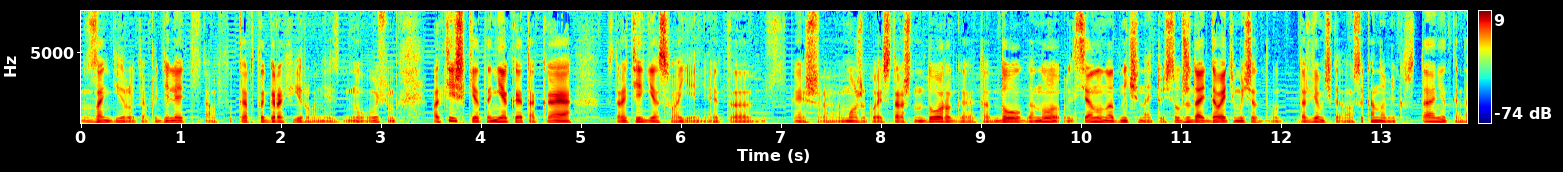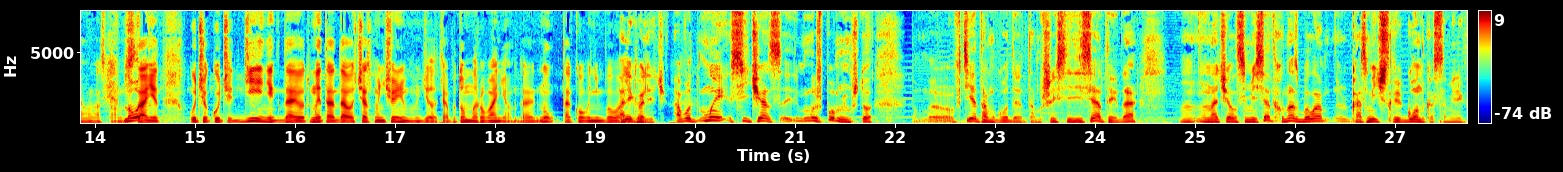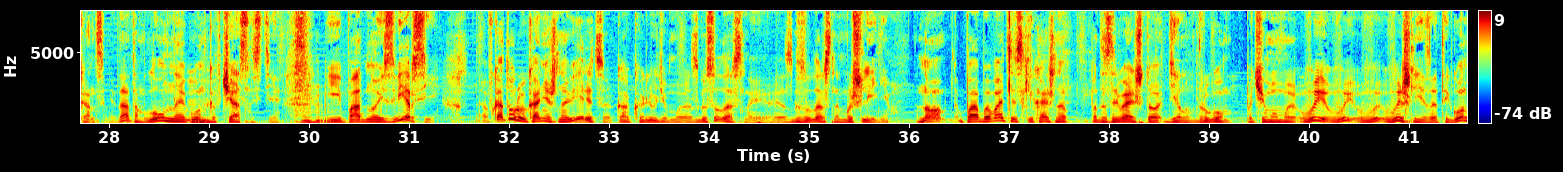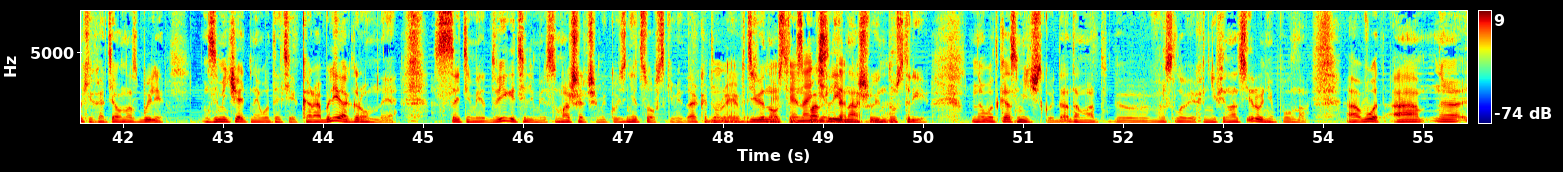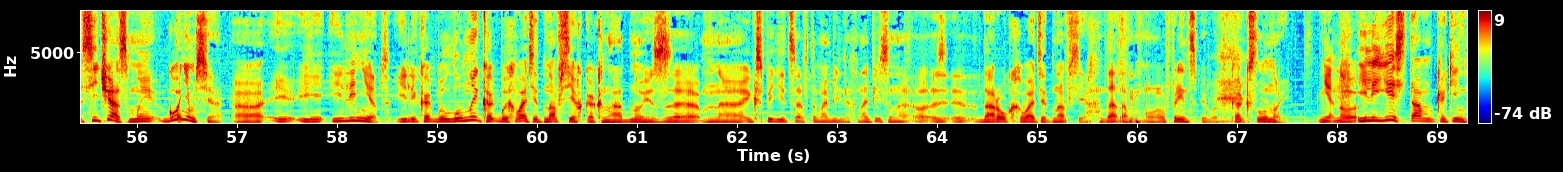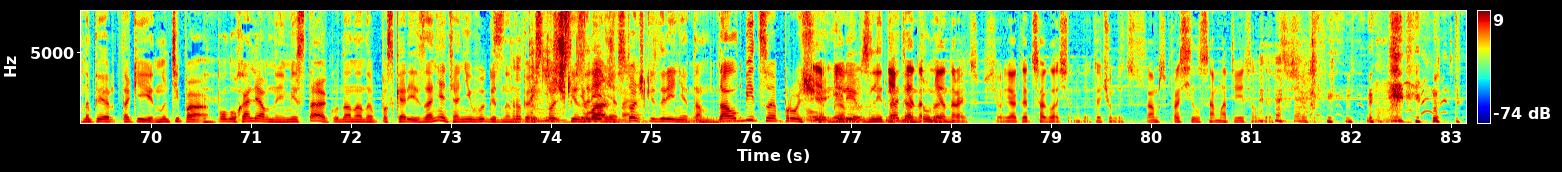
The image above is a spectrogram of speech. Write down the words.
зондировать, определять там картографирование. Ну, в общем, фактически это некая такая стратегия освоения. Это, конечно, можно говорить, страшно дорого, это долго, но все равно надо начинать. То есть вот ждать, давайте мы сейчас вот дождемся, когда у нас экономика встанет, когда у нас там Ну вот- станет куча-куча денег, да, и вот мы тогда, вот сейчас мы ничего не будем делать, а потом мы рванем, да. Ну, такого не бывает. Олег Валерьевич, а вот мы сейчас, мы же помним, что э, в те там годы, там 60-е, да, начало 70-х у нас была космическая гонка с американцами, да, там лунная гонка в частности. И по одной из версий, в которую, конечно, верится, как людям с, государственной, с государственным мышлением. Но по-обывательски, конечно, подозреваю, что дело в другом. Почему мы вы, вы, вы- вышли из этой гонки, хотя у нас были замечательные вот эти корабли огромные с этими двигателями сумасшедшими кузнецовскими, да, которые да, в то есть 90-е N1, спасли да, нашу да. индустрию, ну вот космическую, да, там от, э, в условиях нефинансирования полного. А, вот, а э, сейчас мы гонимся э, и- и- или нет? Или как бы Луны как бы хватит на всех, как на одной из э, э, экспедиций автомобильных написано, э, э, дорог хватит на всех, да, там, в принципе, вот как с Луной. Не, ну, Или есть там какие-нибудь, например, такие, ну, типа полухалявные места, куда надо поскорее занять, они выгодны, например, с точки зрения, важные. с точки зрения там долбиться прочее, Не, не, или ну, взлетать не, мне, оттуда. мне нравится. Все, я говорит, согласен. Говорит, а что, говорит, сам спросил, сам ответил. Говорит.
